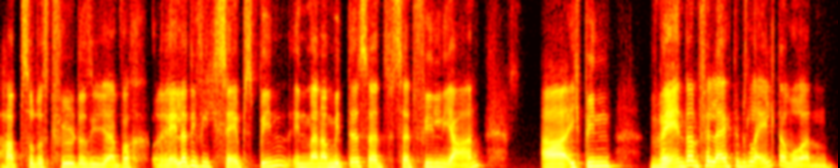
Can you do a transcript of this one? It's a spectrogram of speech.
habe so das Gefühl, dass ich einfach relativ ich selbst bin in meiner Mitte seit, seit vielen Jahren. Äh, ich bin, wenn dann vielleicht ein bisschen älter worden.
